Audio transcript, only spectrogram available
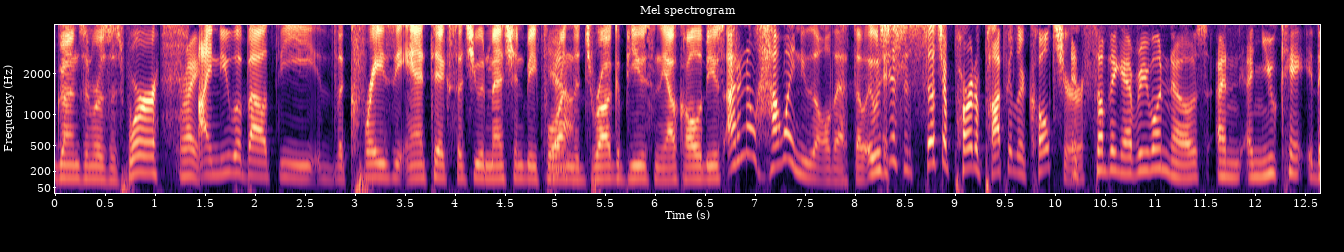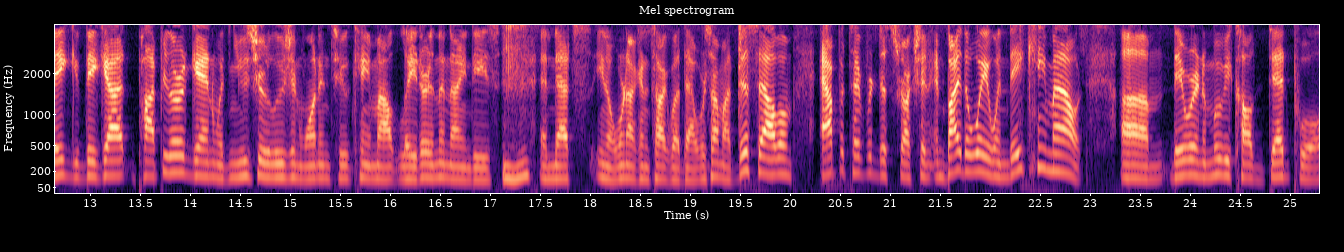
Guns N' Roses were. Right. I knew about the the crazy antics that you had mentioned before, Yeah. and the drug abuse and the alcohol abuse. I don't know how I knew all that though. It was just such a part of popular culture. It's something everyone knows, and and you can they they got popular again with Use Your Illusion one and two came out later in the 90s Mm-hmm. and that's you know we're not going to talk about that. We're talking about this album, Appetite for Destruction. And by the way, when they came out, um, they were in a movie called Deadpool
